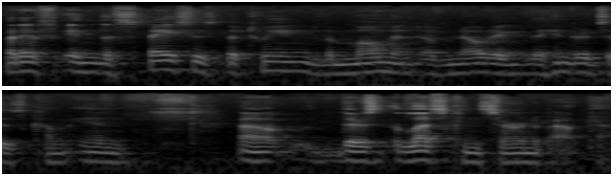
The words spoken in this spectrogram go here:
But if in the spaces between the moment of noting the hindrances come in, uh, there's less concern about that.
